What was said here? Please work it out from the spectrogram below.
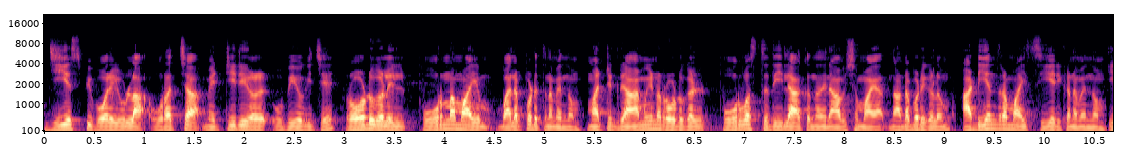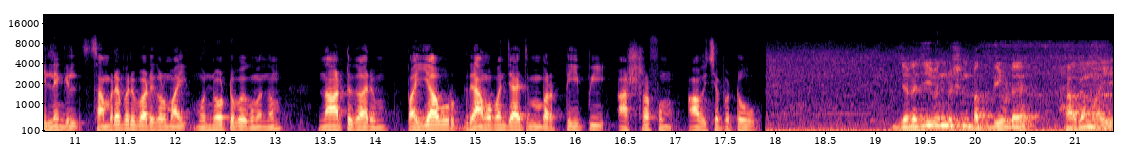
ജി എസ് പി പോലെയുള്ള ഉറച്ച മെറ്റീരിയലുകൾ ഉപയോഗിച്ച് റോഡുകളിൽ പൂർണമായും ബലപ്പെടുത്തണമെന്നും മറ്റ് ഗ്രാമീണ റോഡുകൾ പൂർവസ്ഥിതിയിലാക്കുന്നതിനാവശ്യമായ നടപടികളും അടിയന്തരമായി സ്വീകരിക്കണമെന്നും ഇല്ലെങ്കിൽ സമരപരിപാടികളുമായി മുന്നോട്ടു പോകുമെന്നും നാട്ടുകാരും പയ്യാവൂർ ഗ്രാമപഞ്ചായത്ത് മെമ്പർ ടി പി അഷ്റഫും ആവശ്യപ്പെട്ടു. ജലജീവൻ മിഷൻ പദ്ധതിയുടെ ഭാഗമായി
